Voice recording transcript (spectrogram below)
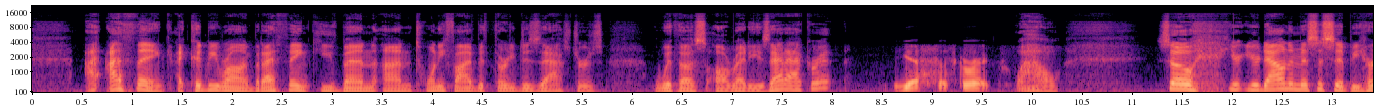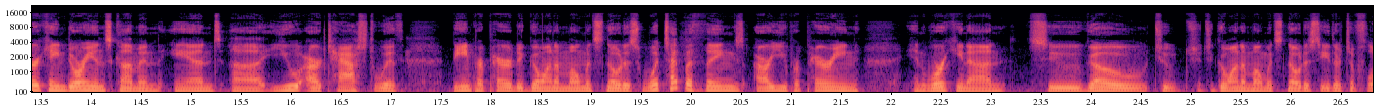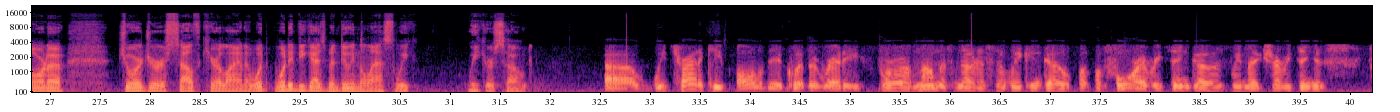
I, I think I could be wrong, but I think you've been on 25 to 30 disasters with us already. Is that accurate? Yes, that's correct. Wow. So you're, you're down in Mississippi. Hurricane Dorian's coming, and uh, you are tasked with being prepared to go on a moment's notice. What type of things are you preparing and working on to go to, to, to go on a moment's notice, either to Florida, Georgia, or South Carolina? What what have you guys been doing the last week week or so? Uh, we try to keep all of the equipment ready for a moment's notice that we can go. But before everything goes, we make sure everything is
